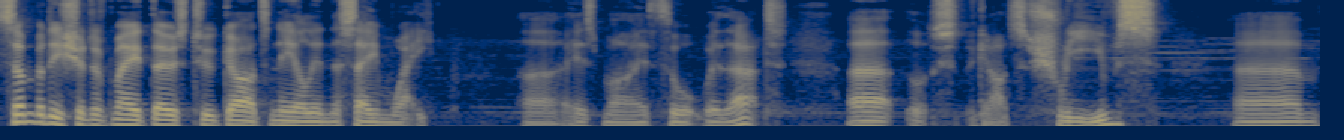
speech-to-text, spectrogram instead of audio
somebody should have made those two guards kneel in the same way. Uh, is my thought with that. Uh, the guards Shrieves. Um,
